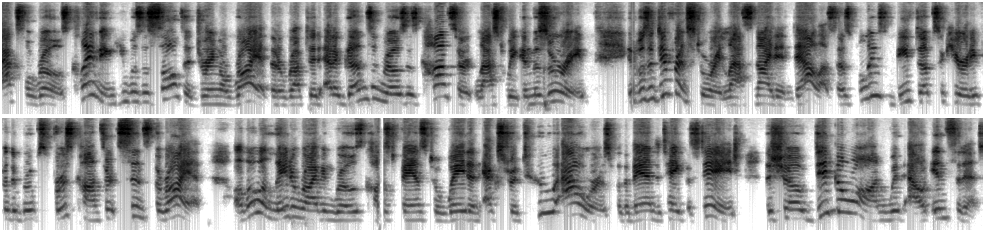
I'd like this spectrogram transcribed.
Axl Rose, claiming he was assaulted during a riot that erupted at a Guns N' Roses concert last week in Missouri. It was a different story last night in Dallas as police beefed up security for the group's first concert since the riot. Although a late arriving Rose caused fans to wait an extra two hours for the band to take the stage, the show did go on without incident.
